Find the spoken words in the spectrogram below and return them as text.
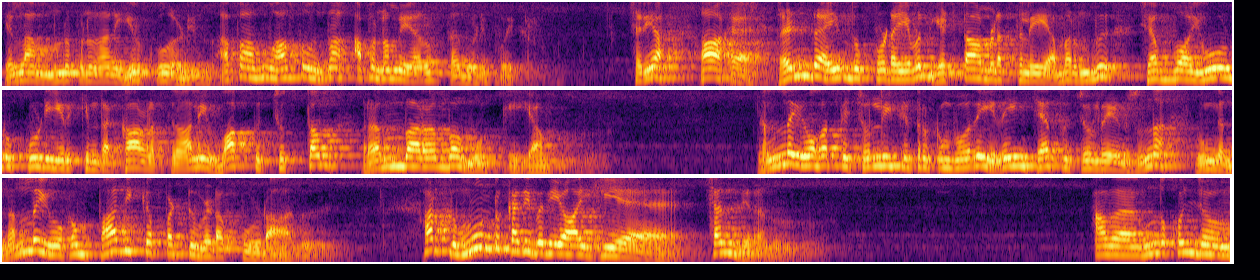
எல்லாம் முன்ன பின்ன தானே இருக்கும் அப்படின்னு. அப்போ அதுவும் வாஸ்தவம் தான். அப்போ நம்ம யாரும் தந்தபடி போய்க்கணும் சரியா? ஆக ரெண்டு ஐந்து குடையவன் எட்டாம் இடத்திலே அமர்ந்து செவ்வாயோடு கூடியிருக்கின்ற காரணத்தினாலே வாக்கு சுத்தம் ரொம்ப ரொம்ப முக்கியம். நல்ல யோகத்தை சொல்லிக்கிட்டு இருக்கும்போதே இதையும் சேர்த்து சொல்கிறேன்னு சொன்னால் உங்கள் நல்ல யோகம் பாதிக்கப்பட்டு விடக்கூடாது. அடுத்து மூன்று கதிபதி ஆகிய சந்திரன். அதை இன்னும் கொஞ்சம்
